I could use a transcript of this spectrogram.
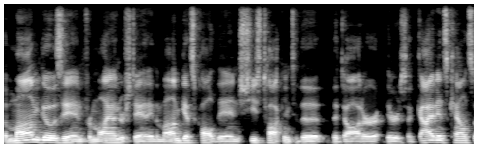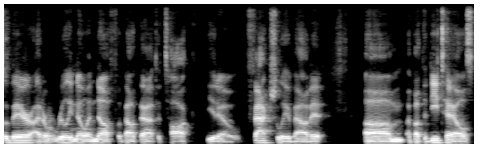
the mom goes in from my understanding the mom gets called in. She's talking to the the daughter. There's a guidance counselor there. I don't really know enough about that to talk you know factually about it um, about the details.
